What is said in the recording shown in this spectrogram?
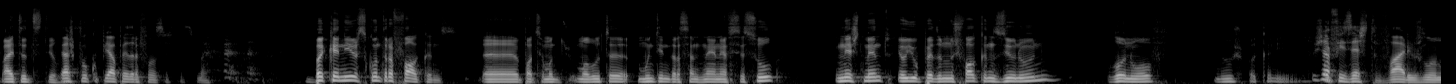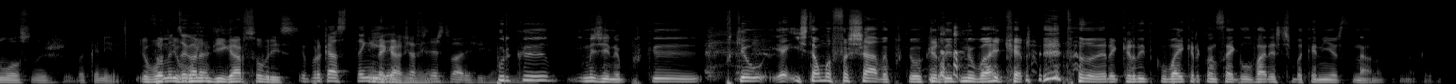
Vai tudo Steelers. Eu acho que vou copiar o Pedro Afonso esta semana. Buccaneers contra Falcons. Uh, pode ser uma, uma luta muito interessante na NFC Sul. Neste momento, eu e o Pedro nos Falcons e o Nuno, Lone Wolf, nos Buccaneers. Tu já fizeste vários Lone Wolves nos Buccaneers. Eu vou, Pelo eu vou agora- indigar sobre isso. Eu por acaso tenho Indagar, ideia que já indagar. fizeste vários. Porque, imagina, porque, porque eu, é- isto é uma fachada, porque eu acredito no Baker. Estás a ver? Acredito que o Baker consegue levar estes Buccaneers. Não, não, não acredito.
